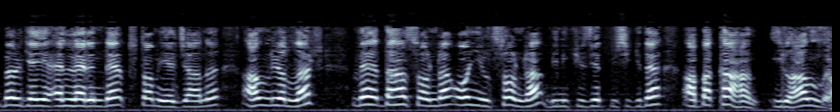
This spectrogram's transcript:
bölgeyi ellerinde tutamayacağını anlıyorlar ve daha sonra 10 yıl sonra 1272'de Abakahan İlhanlı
